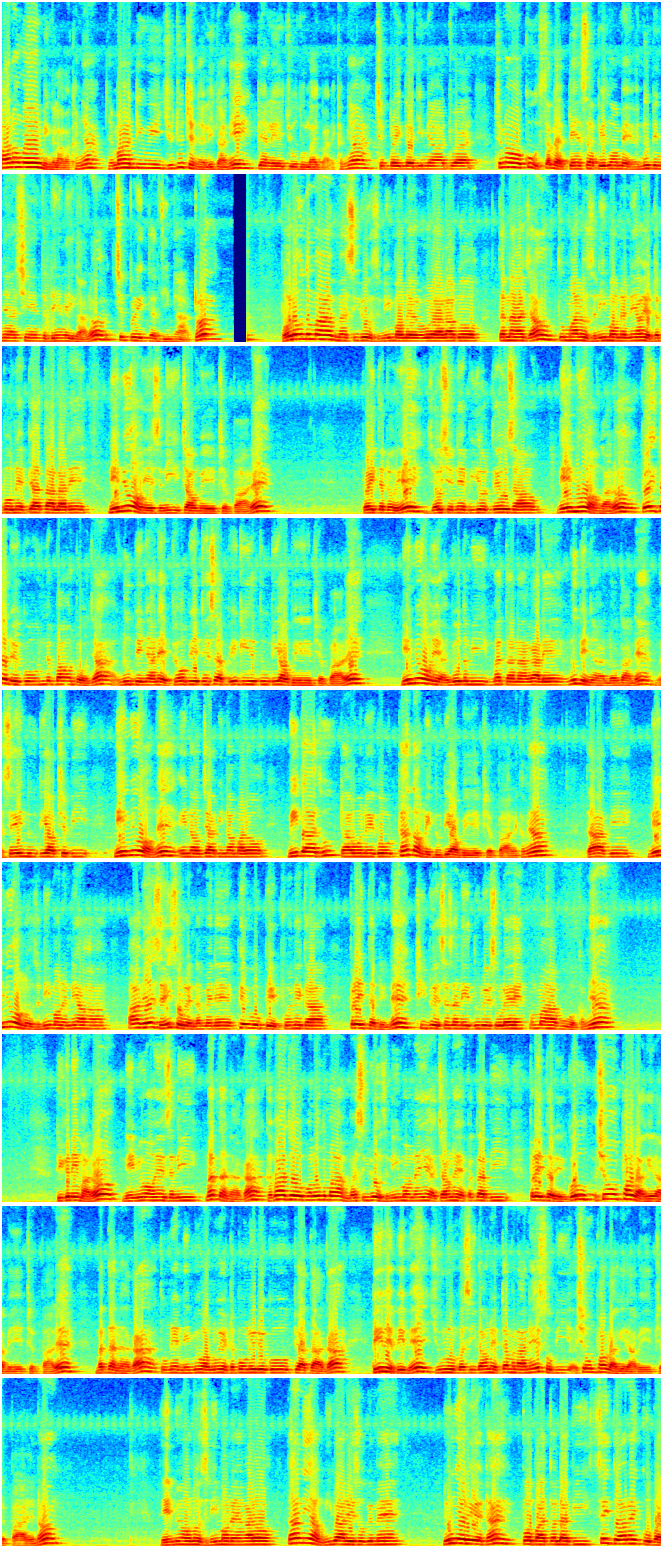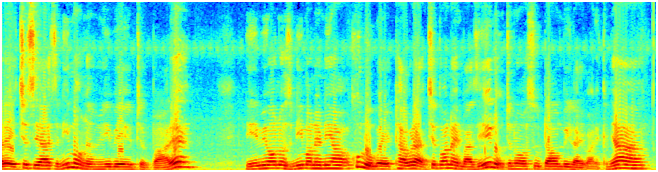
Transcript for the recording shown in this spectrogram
အားလုံးပဲမင်္ဂလာပါခင်ဗျာမြန်မာ TV YouTube Channel လေးကနေပြန်လည်ကြိုဆိုလိုက်ပါတယ်ခင်ဗျာချစ်ပရိသတ်ကြီးများအတွက်ကျွန်တော်အခုဆက်လက်တင်ဆက်ပေးသွားမယ့်အမှုပညာရှင်သတင်းလေးကတော့ချစ်ပရိသတ်ကြီးများအတွက်ဘောလုံးသမားမက်ဆီတို့ဇနီးမောင်နဲ့ရိုရာလာတို့တနာကြောင့်သူမတို့ဇနီးမောင်နဲ့နှစ်ယောက်ရဲ့တပုံနဲ့ပြသလာတဲ့နေမျိုးအောင်ရဲ့ဇနီးအကြောင်းပဲဖြစ်ပါတယ် ပရိသတ်တို့ရဲ့ရုပ်ရှင်နဲ့ဗီဒီယိုသရုပ်ဆောင်နေမျိုးအောင်ကတော့ပရိသတ်တွေကိုနှစ်ပေါင်းတော်ကြာလူပညာနဲ့ဖြောပြတင်ဆက်ပေးကြသူတစ်ယောက်ပဲဖြစ်ပါတယ်။နေမျိုးအောင်ရဲ့အမျိုးသမီးမတ်တနာကလည်းလူပညာလောကနဲ့မစိမ်းသူတစ်ယောက်ဖြစ်ပြီးနေမျိုးအောင်နဲ့အိမ်အောင်ကြပြီးနောက်မှာတော့မိသားစုတာဝန်တွေကိုထမ်းဆောင်နေသူတစ်ယောက်ပဲဖြစ်ပါတယ်ခင်ဗျာ။ဒါအပြင်နေမျိုးအောင်တို့ဇနီးမောင်နဲ့နှစ်ယောက်ဟာအာပြဲစိန်ဆိုတဲ့နာမည်နဲ့ Facebook page ဖွင့်လိုက်က ပြိသက်တွေနဲ့ထီတွေ့ဆက်ဆံနေသူတွေဆိုလဲမမှားဘူးပေါ့ခင်ဗျာဒီကနေ့မှာတော့နေမျိုးအောင်ရဲ့ဇနီးမတ်တန်နာကကဘာကျော်ဘလုံးသမားမက်ဆီတို့ဇနီးမောင်နှံရဲ့အကြောင်းနဲ့ပတ်သက်ပြီးပြိသက်တွေကိုအရှုံးဖောက်လာခဲ့တာပဲဖြစ်ပါတယ်မတ်တန်နာကသူနဲ့နေမျိုးအောင်တို့ရဲ့တပုံလေးတွေကိုပြတာကဘေးပဲဘေးပဲယူရိုမက်ဆီလောင်းနဲ့တက်မလာနဲ့ဆိုပြီးအရှုံးဖောက်လာခဲ့တာပဲဖြစ်ပါတယ်နော် နေမျိုးအောင်တို့ဇနီးမောင်နှံကတော့တားနှစ်ယောက်မိပါလေဆိုပေမဲ့လူငယ်တွေအတိုင်းပေါ်ပါတော်လာပြီးစိတ်သွားတိုင်းကိုပါတဲ့ချစ်စရာဇနီးမောင်နှံလေးပဲဖြစ်ပါတယ်။နေမျိုးအောင်တို့ဇနီးမောင်နှံနှစ်ယောက်အခုလိုပဲထာဝရချစ်သွားနိုင်ပါစေလို့ကျွန်တော်ဆုတောင်းပေးလိုက်ပါတယ်ခင်ဗျာ။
